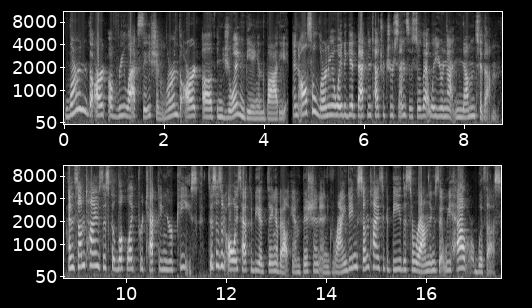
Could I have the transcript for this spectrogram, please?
learn the art of relaxation, learn the art of enjoying being in the body, and also learning a way to get back in touch with your senses so that way you're not numb to them. And sometimes this could look like protecting your peace. This doesn't always have to be a thing about ambition and grinding. Sometimes it could be the surroundings that we have with us.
